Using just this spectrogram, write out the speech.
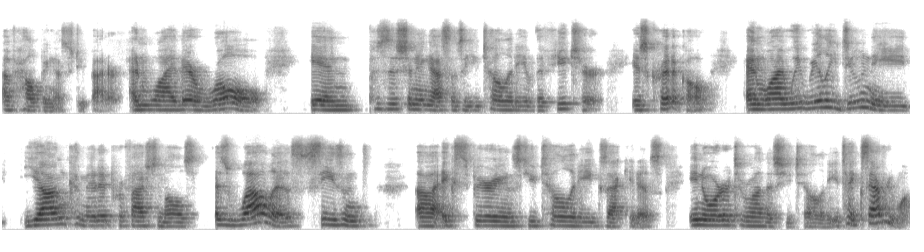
of helping us do better, and why their role in positioning us as a utility of the future is critical, and why we really do need young, committed professionals, as well as seasoned, uh, experienced utility executives in order to run this utility. It takes everyone.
